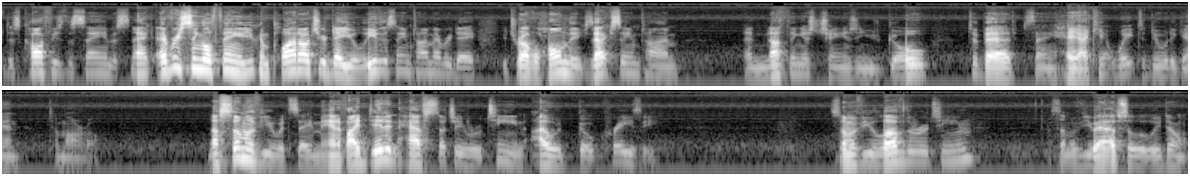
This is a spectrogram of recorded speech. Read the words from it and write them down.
this coffee's the same, the snack, every single thing. You can plot out your day. You leave the same time every day. You travel home the exact same time, and nothing has changed. And you go to bed saying, Hey, I can't wait to do it again tomorrow. Now, some of you would say, Man, if I didn't have such a routine, I would go crazy. Some of you love the routine, some of you absolutely don't.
